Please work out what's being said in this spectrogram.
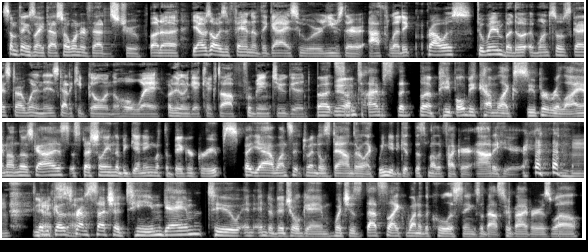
some things like that. So I wonder if that's true. But uh, yeah, I was always a fan of the guys who were use their athletic prowess to win. But th- once those guys start winning, they just got to keep going the whole way, or they're gonna get kicked off for being too good. But Yeah. sometimes the, the people become like super reliant on those guys, especially in the beginning with the bigger groups. But yeah, once it dwindles down, they're like, we need to get this motherfucker out of here. Mhm. and Yeah, it goes from such a team game to an individual game, which is that's like one of the coolest things about Survivor as well.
